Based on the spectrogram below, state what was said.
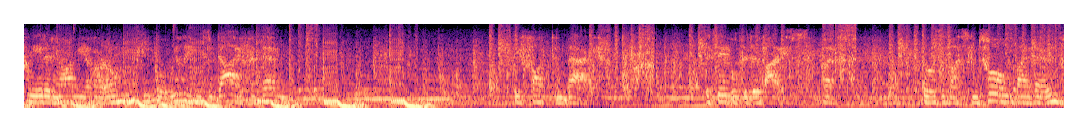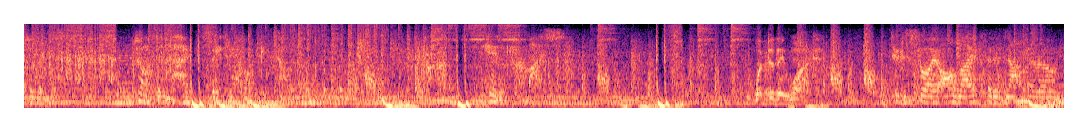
Created an army of our own people willing to die for them. We fought them back. Disabled the device, but those of us controlled by their influence dropped it in hyperspace before it itself. Hid it from us. What do they want? To destroy all life that is not their own.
